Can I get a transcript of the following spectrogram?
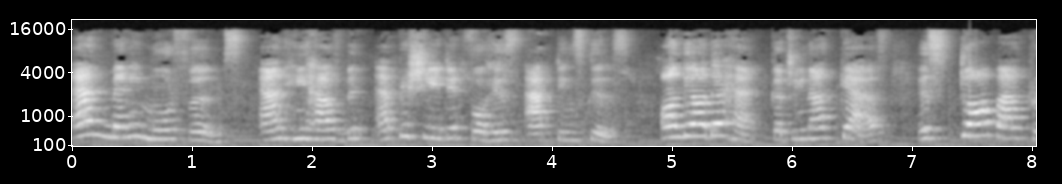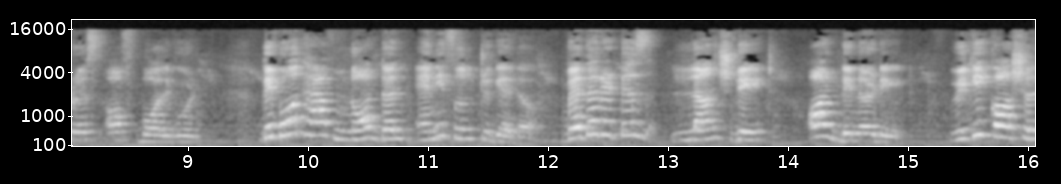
and many more films, and he have been appreciated for his acting skills. On the other hand, Katrina Kaif is top actress of Bollywood. They both have not done any film together, whether it is lunch date or dinner date. Vicky Kaushal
